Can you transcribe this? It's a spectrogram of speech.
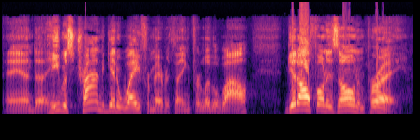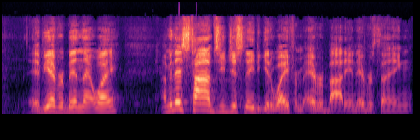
And uh, he was trying to get away from everything for a little while, get off on his own and pray. Have you ever been that way? I mean, there's times you just need to get away from everybody and everything.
